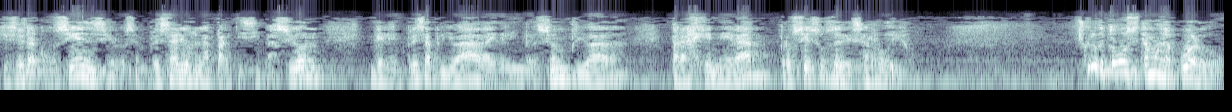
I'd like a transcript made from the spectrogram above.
que esa es la conciencia de los empresarios, la participación de la empresa privada y de la inversión privada para generar procesos de desarrollo. Yo creo que todos estamos de acuerdo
